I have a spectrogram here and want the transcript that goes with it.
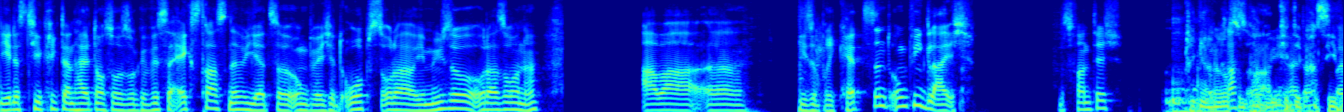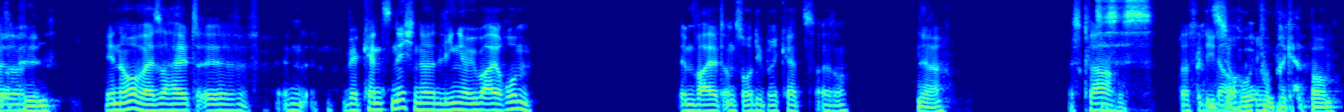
jedes Tier kriegt dann halt noch so, so gewisse Extras, ne, wie jetzt äh, irgendwelche Obst oder Gemüse oder so, ne? Aber äh, diese Briketts sind irgendwie gleich. Das fand ich. Kriegen ja noch so ein paar antidepressive halt, also, Pillen. Genau, weil sie halt, äh, in, wer kennt's nicht, ne, liegen ja überall rum. Im Wald und so, die Briketts, also. Ja. Ist klar. Das ist, dass die da auch vom Brikettbaum.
